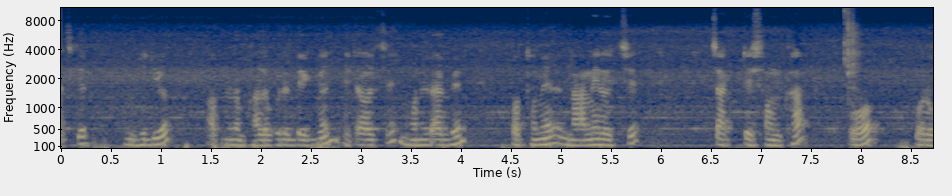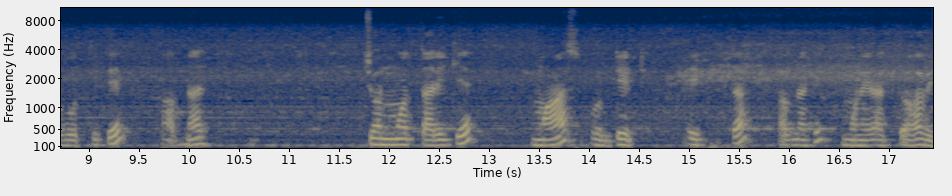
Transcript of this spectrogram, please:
আজকের ভিডিও। আপনারা ভালো করে দেখবেন। এটা হচ্ছে মনে রাখবেন, প্রথমের নামের হচ্ছে চারটে সংখ্যা ও পরবর্তীতে আপনার জন্ম তারিখে মাস ও ডেট এটা আপনাকে মনে রাখতে হবে।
